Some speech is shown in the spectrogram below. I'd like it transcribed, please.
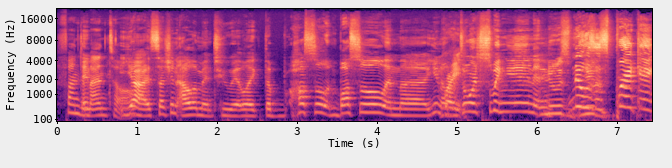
Fundamental. yeah, it's such an element to it. Like the hustle and bustle and the you know Right. the doors swinging and News- news news- is breaking.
